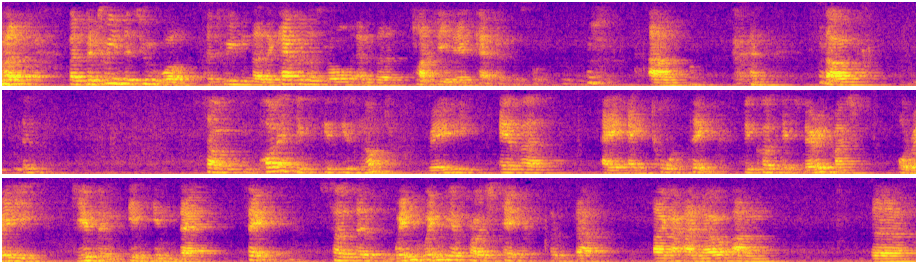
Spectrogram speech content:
but, but between the two worlds, between the, the capitalist world and the slightly less capitalist world. Um, so, so politics is not really ever a, a taught thing because it's very much already given in, in that sense. So that when, when we approach texts and stuff, like I, I know um, the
